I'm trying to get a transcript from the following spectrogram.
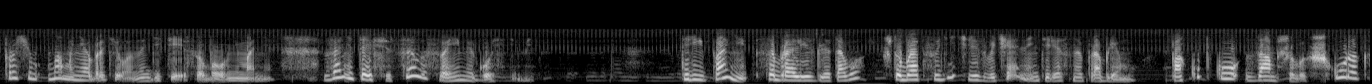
Впрочем, мама не обратила на детей особого внимания, занятая всецело своими гостями. Три пани собрались для того, чтобы обсудить чрезвычайно интересную проблему – покупку замшевых шкурок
